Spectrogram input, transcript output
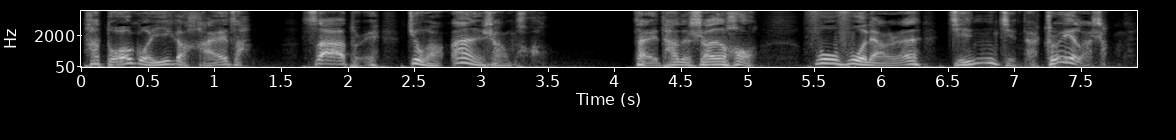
他夺过一个孩子，撒腿就往岸上跑，在他的身后，夫妇两人紧紧地追了上来。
